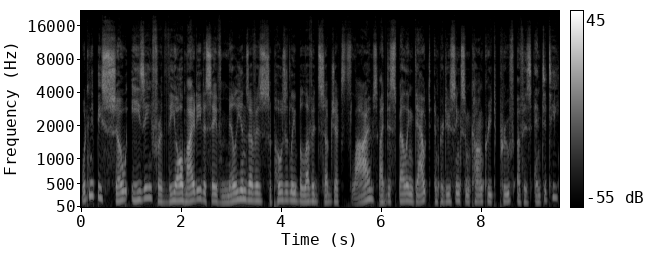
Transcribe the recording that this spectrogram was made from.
Wouldn't it be so easy for the Almighty to save millions of his supposedly beloved subjects' lives by dispelling doubt and producing some concrete proof of his entity?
